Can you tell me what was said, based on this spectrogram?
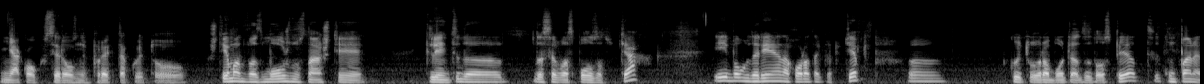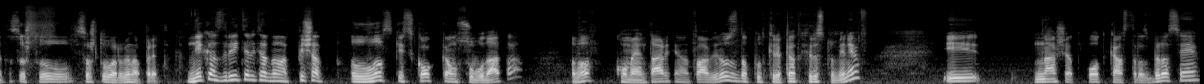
няколко сериозни проекта, които ще имат възможност нашите клиенти да, да се възползват от тях. И благодарение на хората като теб, които работят за да успеят, компанията също, също върви напред. Нека зрителите да напишат лъвски скок към свободата в коментарите на това видео, за да подкрепят Христо Минев и нашият подкаст, разбира се.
